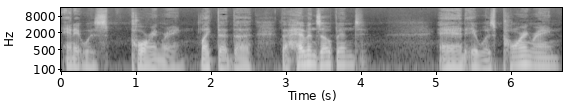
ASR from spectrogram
and it was pouring rain. Like the, the, the heavens opened, and it was pouring rain.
